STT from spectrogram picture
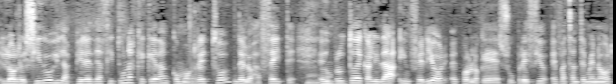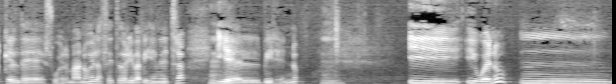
los residuos y las pieles de aceitunas que quedan como restos de los aceites. Es un producto de calidad inferior, eh, por lo que su precio es bastante menor que el de sus hermanos, el aceite de oliva virgen extra y el virgen, ¿no? Y, y bueno, mmm,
